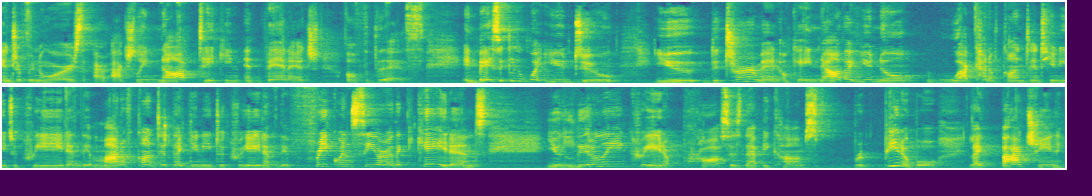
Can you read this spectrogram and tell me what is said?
entrepreneurs are actually not taking advantage of this. And basically what you do, you determine, okay, now that you know what kind of content you need to create and the amount of content that you need to create and the frequency or the cadence, you literally create a process that becomes repeatable like batching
